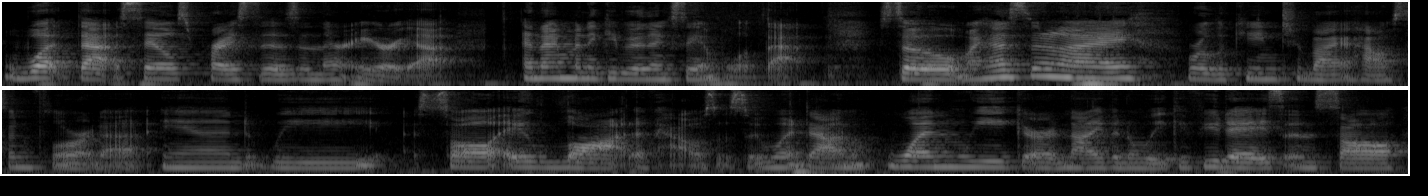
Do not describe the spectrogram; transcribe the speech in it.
what that sales price is in their area. And I'm going to give you an example of that. So, my husband and I were looking to buy a house in Florida, and we saw a lot of houses. So, we went down one week, or not even a week, a few days, and saw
